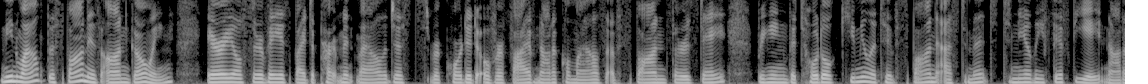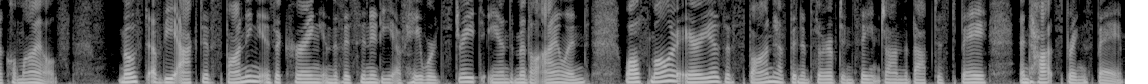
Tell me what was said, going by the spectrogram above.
Meanwhile, the spawn is ongoing. Aerial surveys by department biologists recorded over five nautical miles of spawn Thursday, bringing the total cumulative spawn estimate to nearly 58 nautical miles. Most of the active spawning is occurring in the vicinity of Hayward Strait and Middle Island, while smaller areas of spawn have been observed in St. John the Baptist Bay and Hot Springs Bay.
